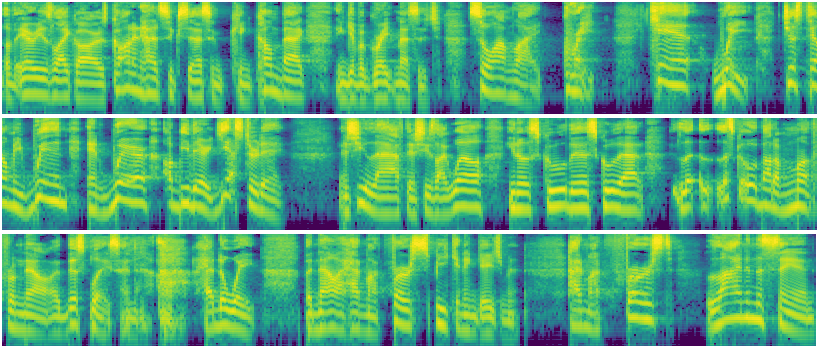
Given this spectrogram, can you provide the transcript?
of areas like ours, gone and had success and can come back and give a great message. So I'm like, great. Can't wait. Just tell me when and where. I'll be there yesterday. And she laughed and she's like, well, you know, school this, school that. Let, us go about a month from now at this place. And ah, I had to wait. But now I had my first speaking engagement. I had my first line in the sand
